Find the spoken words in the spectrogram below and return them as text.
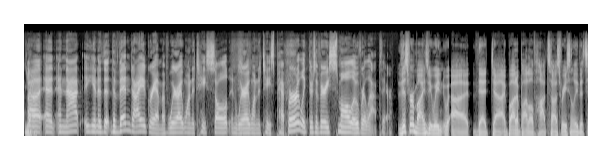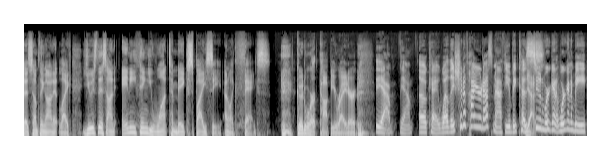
Yeah. Uh, and, and that, you know, the, the Venn diagram of where I want to taste salt and where I want to taste pepper, like there's a very small overlap there. This reminds me when, uh, that uh, I bought a bottle of hot sauce recently that says something on it like "Use this on anything you want to make spicy." And I'm like, "Thanks, good work, copywriter." Yeah, yeah. Okay. Well, they should have hired us, Matthew, because Yes. soon we're gonna we're gonna be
